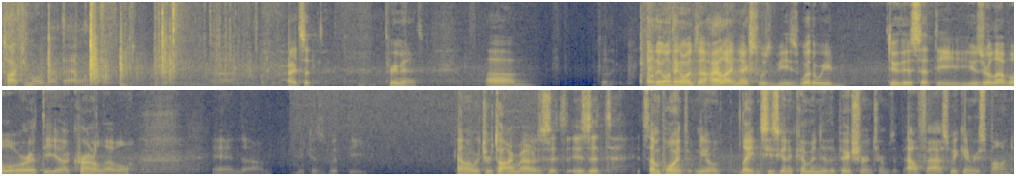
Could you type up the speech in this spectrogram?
talk to you more about that one. All right, so, three minutes. Um, Well, the only thing I want to highlight next was, is whether we do this at the user level or at the uh, kernel level. And, um, because with the, kind of what you're talking about, is it, is it, at some point, you know, latency is going to come into the picture in terms of how fast we can respond.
